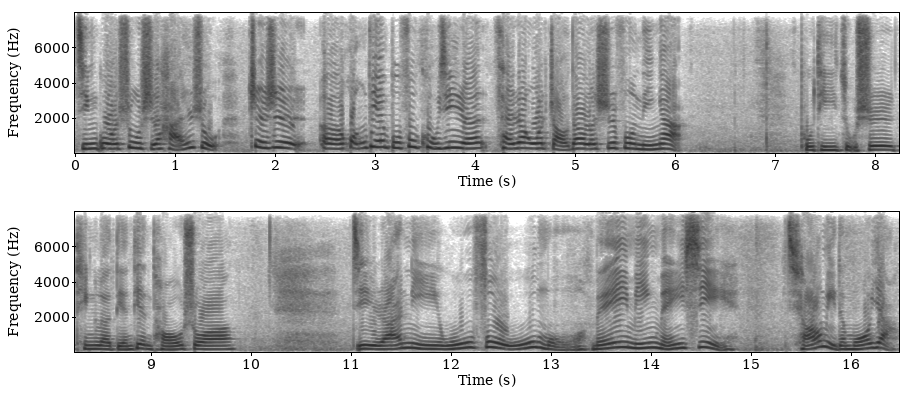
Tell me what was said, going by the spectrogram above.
经过数十寒暑，只是呃皇天不负苦心人，才让我找到了师傅您啊。”菩提祖师听了，点点头说：“既然你无父无母，没名没姓，瞧你的模样，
